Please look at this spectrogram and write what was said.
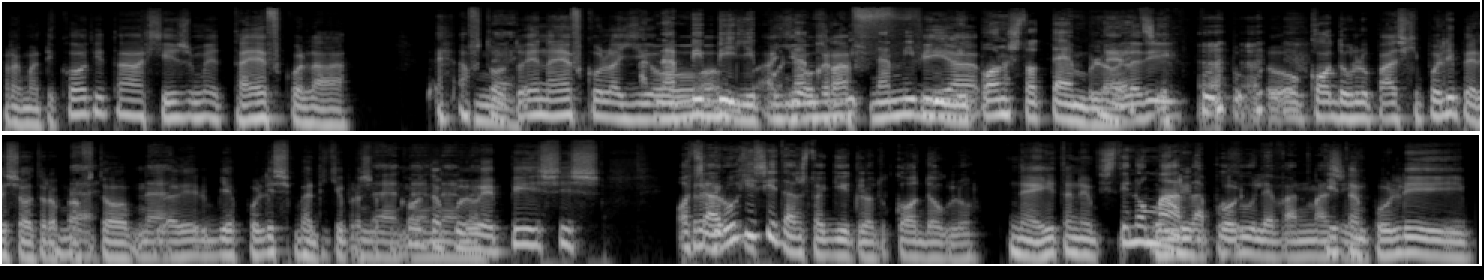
πραγματικότητα αρχίζουμε τα εύκολα ε, αυτό Ναι. το ένα εύκολο αγιο, να, μην μπει, λοιπόν, να, μην, αγιογραφία να μην μπει λοιπόν στο τέμπλο. ναι, έτσι. δηλαδή που- που ο Κόντογλου πάσχει πολύ περισσότερο από Ναι, αυτό ναι. δηλαδή μια πολύ σημαντική προσωπικότητα ναι, ναι. που επίσης Ο πρέπει- Τσαρούχης ήταν στον κύκλο του Κόντογλου. ναι, ήταν Στην ομάδα πολύ- που πολύ- δούλευαν μαζί. Ήταν πολύ,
